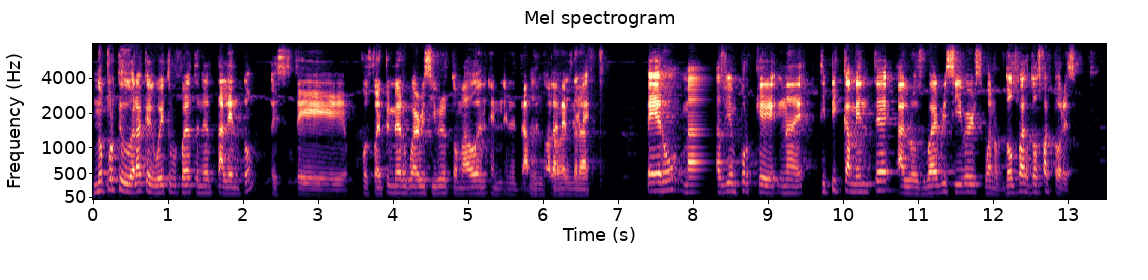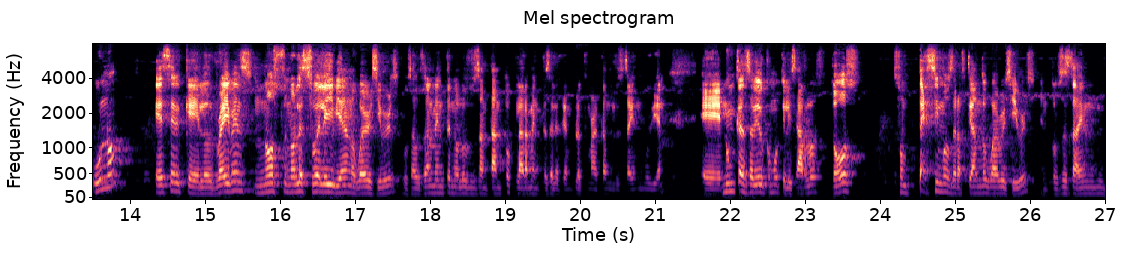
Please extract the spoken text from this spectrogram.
no porque dudara que el güey fuera a tener talento, este, pues fue el primer wide receiver tomado en, el draft de toda la NFL pero más bien porque típicamente a los wide receivers, bueno, dos, dos factores. Uno es el que los Ravens no, no les suele ir bien a los wide receivers, o sea, usualmente no los usan tanto, claramente es el ejemplo que Mark Andrews está yendo muy bien. Eh, nunca han sabido cómo utilizarlos. Dos, son pésimos drafteando wide receivers, entonces hay un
